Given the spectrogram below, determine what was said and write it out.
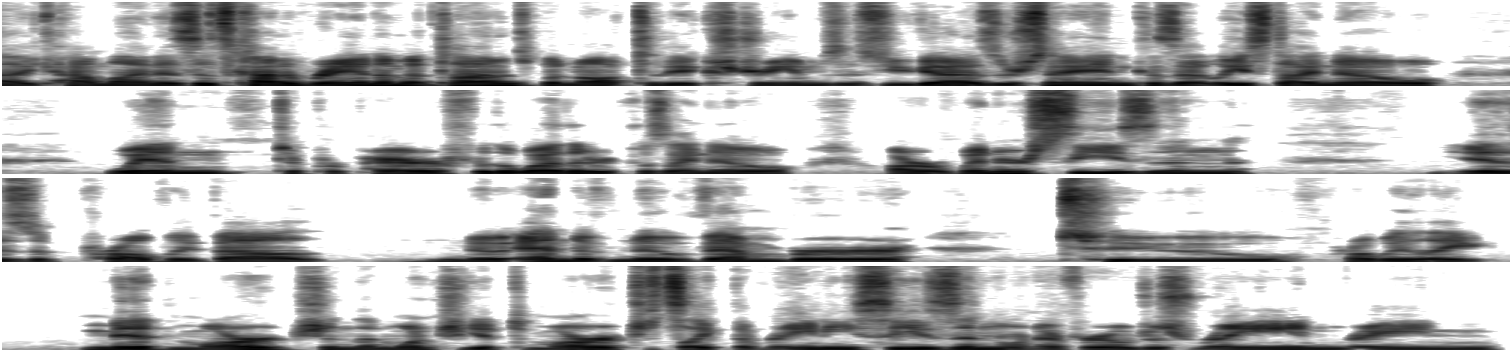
like how mine is. It's kind of random at times, but not to the extremes as you guys are saying. Because at least I know when to prepare for the weather. Because I know our winter season is probably about no end of November to probably like mid March, and then once you get to March, it's like the rainy season. Whenever it'll just rain, rain,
